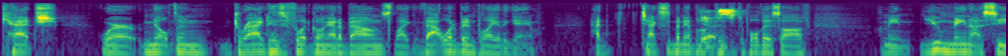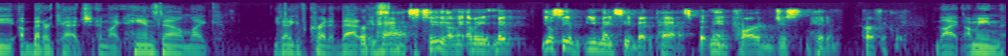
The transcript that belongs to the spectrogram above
catch where Milton dragged his foot going out of bounds, like that would have been play of the game. Had Texas been able Yes. to, to pull this off, I mean, you may not see a better catch, and like hands down, like you got to give credit. That or is pass something- too. I mean, I mean, maybe you'll see. A, you may see a better pass, but man, Card just hit him perfectly. like I mean,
